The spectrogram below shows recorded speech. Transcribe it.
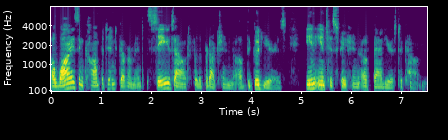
A wise and competent government saves out for the production of the good years in anticipation of bad years to come.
